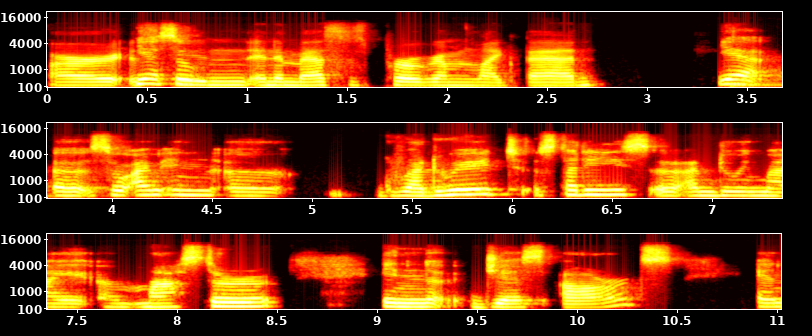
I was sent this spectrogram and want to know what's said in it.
are a Yeah, so- student in a master's program like that? Yeah, uh, so I'm in uh, graduate studies. Uh, I'm doing my uh, master in jazz arts, and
